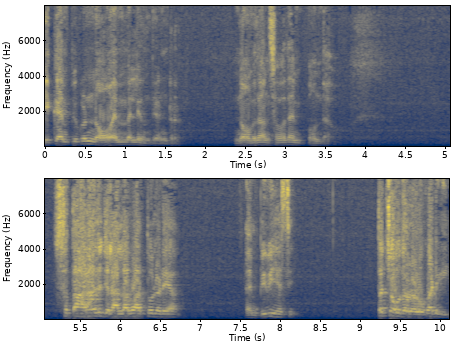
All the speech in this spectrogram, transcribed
ਇੱਕ ਐਮਪੀ ਕੋਲ 9 ਐਮਐਲਏ ਹੁੰਦੇ ਅੰਡਰ 9 ਵਿਧਾਨ ਸਭਾ ਦਾ MP ਹੁੰਦਾ ਉਹ। 17 ਚ ਜਲਾਲਾਬਾਦ ਤੋਂ ਲੜਿਆ। ਐਮਪੀ ਵੀ ਹੈ ਸੀ। ਤਾਂ 14 ਨਾਲੋਂ ਘਟ ਗਈ।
